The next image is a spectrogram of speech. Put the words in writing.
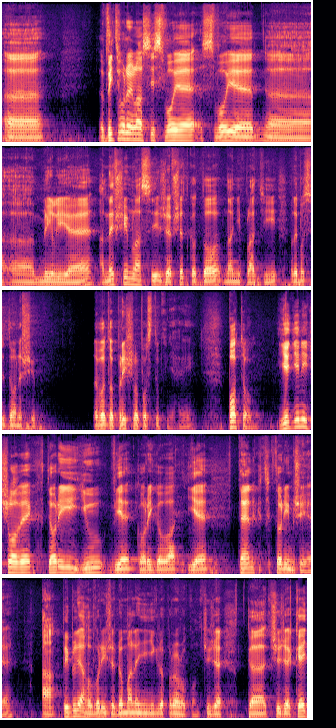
uh, vytvorila si svoje, svoje uh, uh, milie a nevšimla si, že všetko to na ní platí, lebo si to nevšimla. Lebo to přišlo postupně, hej. Potom, jediný člověk, který ju vie korigovat, je ten, kterým žije, a Biblia hovorí, že doma není nikdo prorokom. Čiže, čiže keď,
